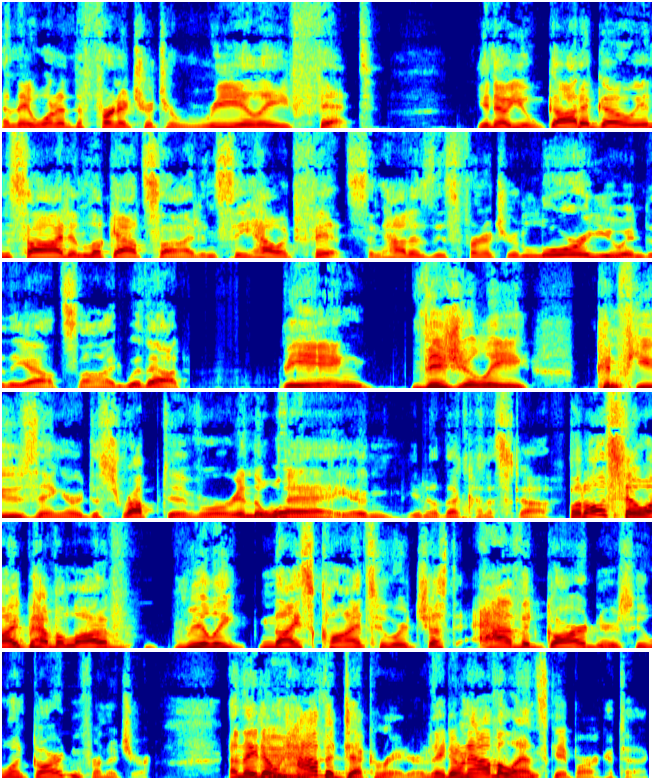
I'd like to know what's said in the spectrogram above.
and they wanted the furniture to really fit. You know, you got to go inside and look outside and see how it fits and how does this furniture lure you into the outside without being visually confusing or disruptive or in the way and you know that kind of stuff but also i have a lot of really nice clients who are just avid gardeners who want garden furniture and they don't Mm. have a decorator they don't have a landscape architect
